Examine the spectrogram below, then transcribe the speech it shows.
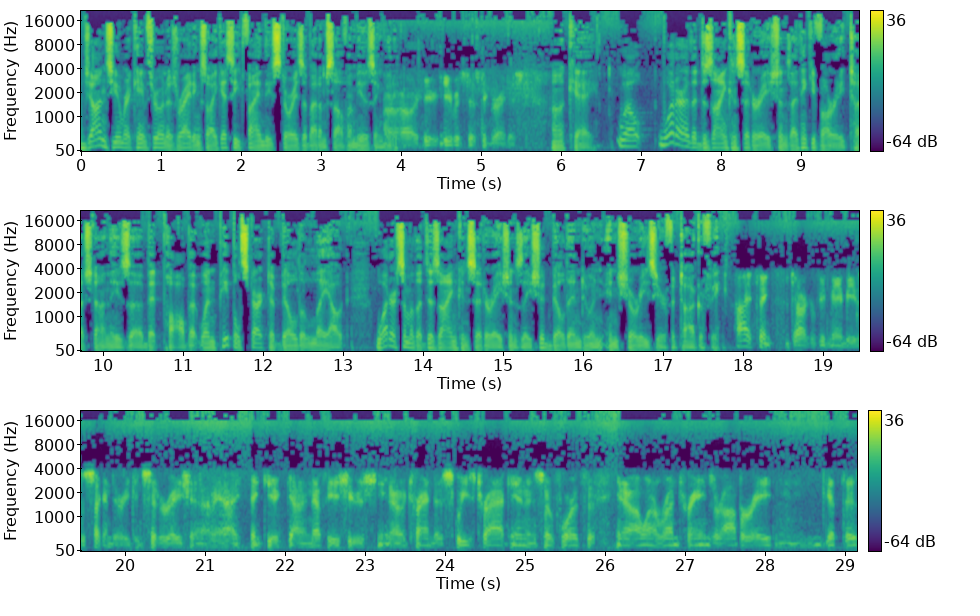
John's humor came through in his writing, so I guess he'd find these stories about himself amusing. Oh, he, he was just the greatest. Okay. Well, what are the design considerations? I think you've already touched on these a bit, Paul, but when people start to build a layout, what are some of the design considerations they should build in to en- ensure easier photography? I think photography may be a secondary consideration. I mean, I think you've got enough issues, you know, trying to squeeze track in and so forth. You know, I want to run trains or operate and get this,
